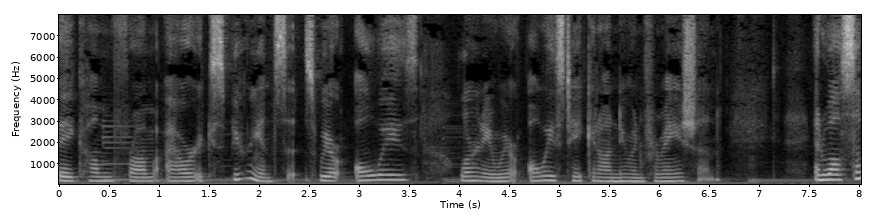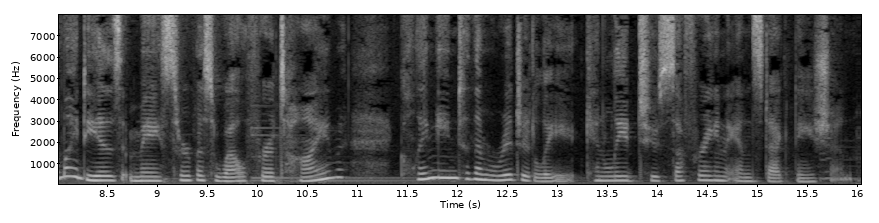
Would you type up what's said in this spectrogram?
they come from our experiences. We are always learning, we are always taking on new information. And while some ideas may serve us well for a time, clinging to them rigidly can lead to suffering and stagnation.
